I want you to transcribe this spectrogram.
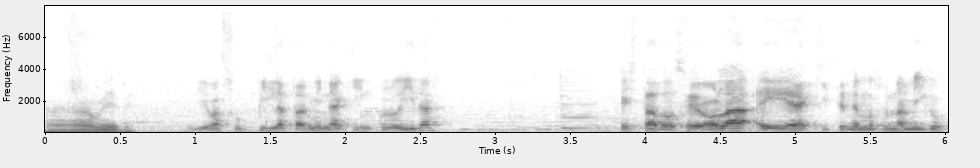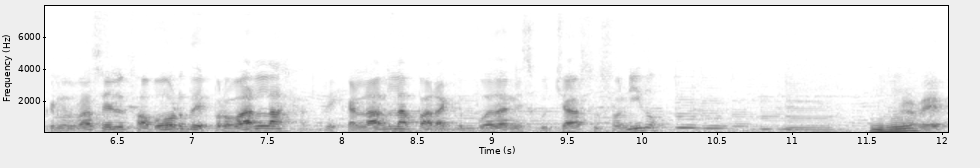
Ah, mire. Lleva su pila también aquí incluida. Esta docerola, eh, aquí tenemos un amigo que nos va a hacer el favor de probarla, de calarla para que puedan escuchar su sonido. A ver,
